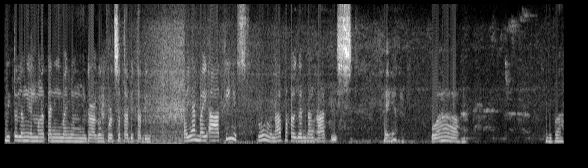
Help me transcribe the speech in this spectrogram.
Dito lang yan mga taniman yung dragon fruit sa tabi-tabi. Ayan, may atis. Oh, napakagandang atis. Ayan. Wow. Diba?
